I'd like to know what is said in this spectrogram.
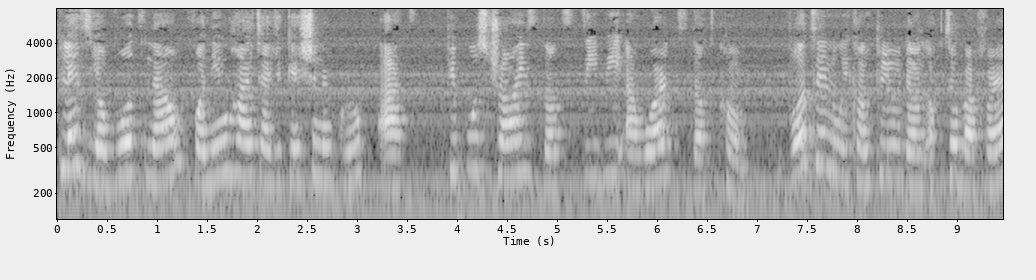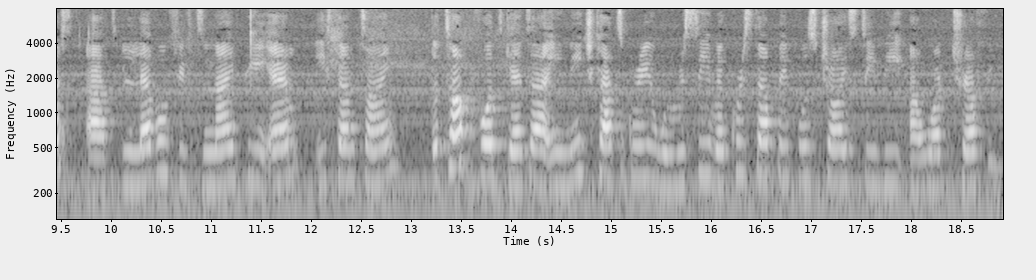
Place your vote now for New Heights Educational Group at peopleschoice.stevieawards.com. Voting will conclude on October 1st at 11:59 p.m. Eastern Time. The top vote getter in each category will receive a Crystal People's Choice Stevie Award trophy.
